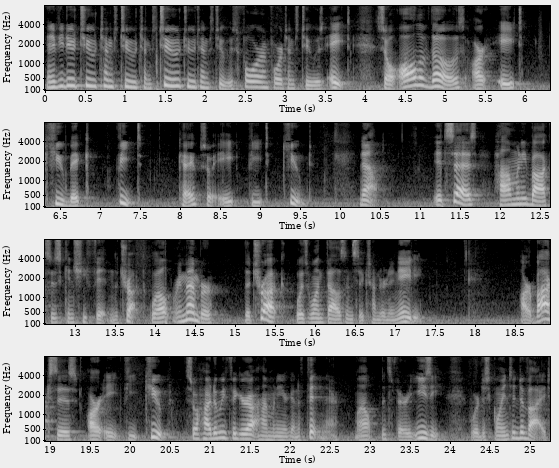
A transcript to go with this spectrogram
And if you do 2 times 2 times 2, 2 times 2 is 4, and 4 times 2 is 8. So all of those are 8 cubic feet. Okay, so 8 feet cubed. Now, it says how many boxes can she fit in the truck? Well, remember, the truck was 1,680. Our boxes are 8 feet cubed. So how do we figure out how many are going to fit in there? Well, it's very easy. We're just going to divide.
